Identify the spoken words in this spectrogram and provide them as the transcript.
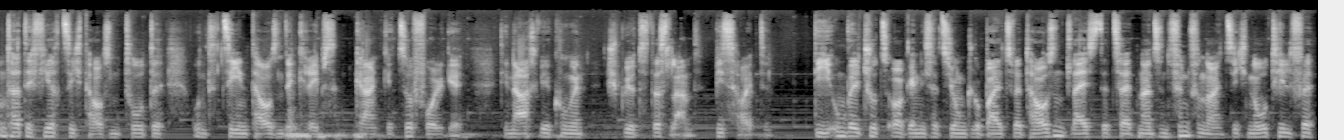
und hatte 40.000 Tote und Zehntausende Krebskranke zur Folge. Die Nachwirkungen spürt das Land bis heute. Die Umweltschutzorganisation Global 2000 leistet seit 1995 Nothilfe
